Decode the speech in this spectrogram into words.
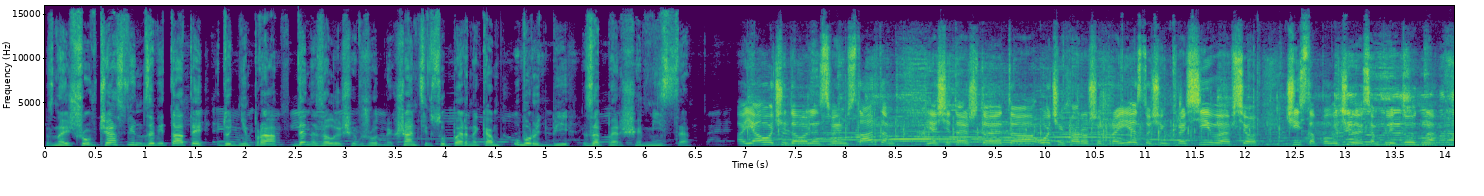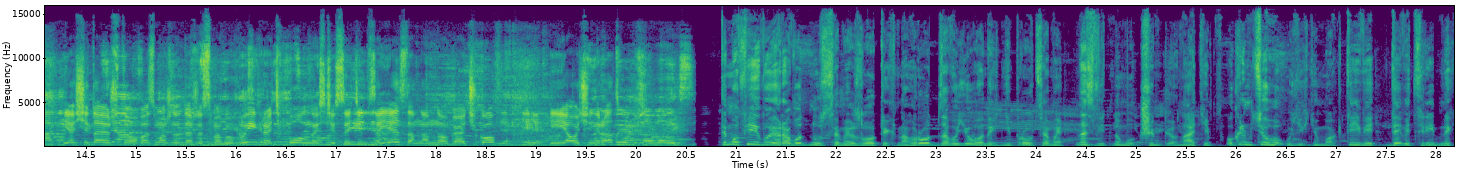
Знайшов час він завітати до Дніпра, де не залишив жодних шансів суперникам у боротьбі за перше місце. Я очень доволен своим стартом. Я считаю, что это очень хороший проезд, очень красиво, все чисто получилось, амплитудно. Я считаю, что, возможно, даже смогу выиграть полностью с этим заездом на много очков. И я очень рад. в общем. Тимофій виграв одну з семи золотих нагород, завойованих дніпровцями на звітному чемпіонаті. Окрім цього, у їхньому активі 9 срібних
